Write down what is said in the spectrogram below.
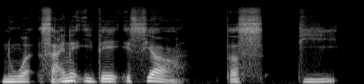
Nur seine Idee ist ja, dass die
